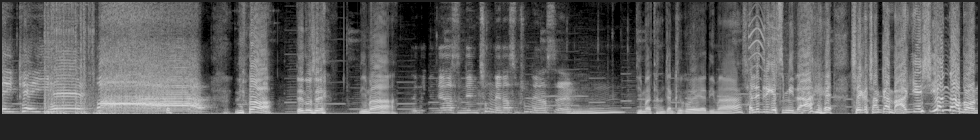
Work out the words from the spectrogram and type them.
AK 해 와! 니마 내놓으세요. 니마. 내놨음 님 총 내놨음 총 내놨음 음, 니마 당장 그거 해요, 니마. 살려드리겠습니다. 제가 잠깐 마귀에 씌였나봄.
